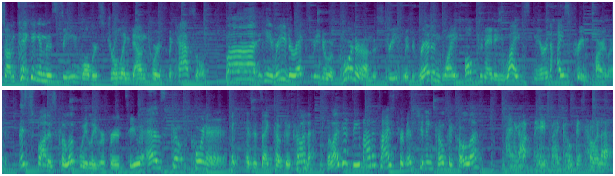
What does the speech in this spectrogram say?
So I'm taking in this scene while we're strolling down towards the castle, but he redirects me to a corner on the street with red and white alternating lights near an ice cream parlor. This spot is colloquially referred to as Coke Corner, because it's like Coca-Cola. Will I get demonetized for mentioning Coca-Cola? I'm not made by Coca-Cola.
